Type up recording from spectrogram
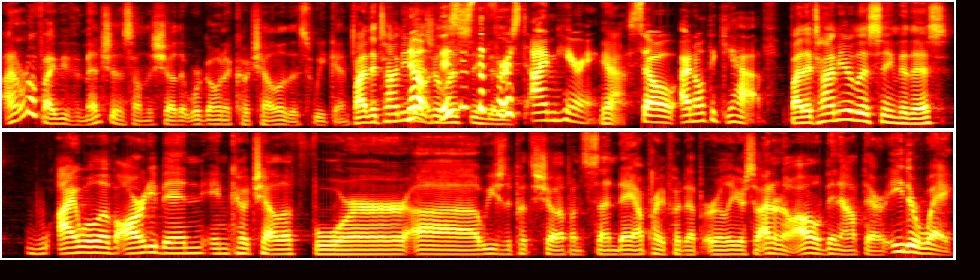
I don't know if I've even mentioned this on the show that we're going to Coachella this weekend. By the time you No, guys are listening this is listening the to first this, I'm hearing. Yeah. So I don't think you have. by the time you're listening to this, I will have already been in Coachella for. Uh, we usually put the show up on Sunday. I'll probably put it up earlier, so I don't know. I'll have been out there. Either way,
